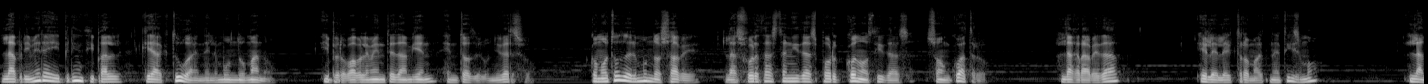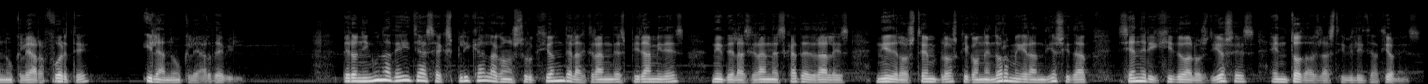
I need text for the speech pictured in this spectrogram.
la primera y principal que actúa en el mundo humano y probablemente también en todo el universo. Como todo el mundo sabe, las fuerzas tenidas por conocidas son cuatro. La gravedad, el electromagnetismo, la nuclear fuerte y la nuclear débil. Pero ninguna de ellas explica la construcción de las grandes pirámides, ni de las grandes catedrales, ni de los templos que con enorme grandiosidad se han erigido a los dioses en todas las civilizaciones.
